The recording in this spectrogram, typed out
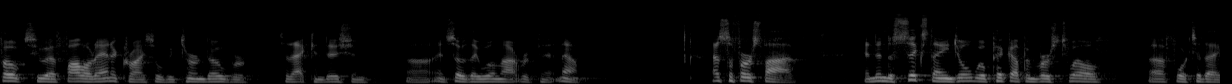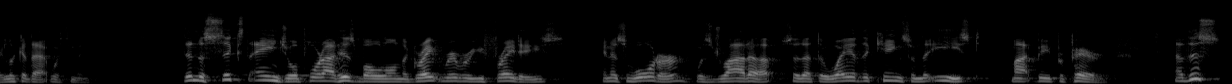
folks who have followed Antichrist will be turned over to that condition, uh, and so they will not repent. Now, that's the first five. And then the sixth angel we'll pick up in verse 12 uh, for today. Look at that with me. Then the sixth angel poured out his bowl on the great river Euphrates and its water was dried up, so that the way of the kings from the east might be prepared. Now, this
